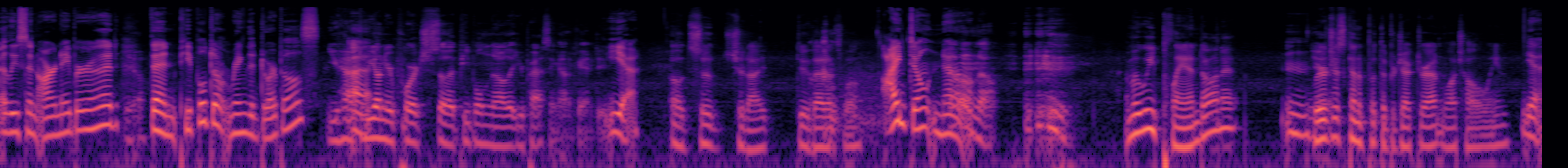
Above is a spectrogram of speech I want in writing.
at least in our neighborhood, Yeah, then people don't ring the doorbells. you have Uh, to be on your porch so that people know that you're passing out candy. Yeah. Oh, so should I do that as well? I don't know. I don't know. I mean, we planned on it. Mm. We were just gonna put the projector out and watch Halloween. Yeah.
